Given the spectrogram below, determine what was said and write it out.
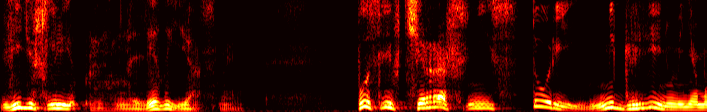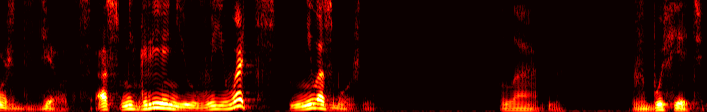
Видишь ли, Лена ясная. После вчерашней истории мигрень у меня может сделаться, а с мигренью воевать невозможно. Ладно, в буфете.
